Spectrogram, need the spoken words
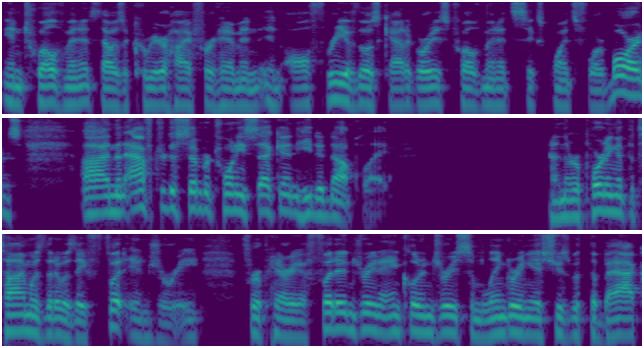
in 12 minutes. That was a career high for him in, in all three of those categories 12 minutes, six points, four boards. Uh, and then after December 22nd, he did not play. And the reporting at the time was that it was a foot injury for Perry, a foot injury, an ankle injury, some lingering issues with the back.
